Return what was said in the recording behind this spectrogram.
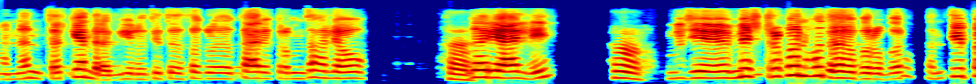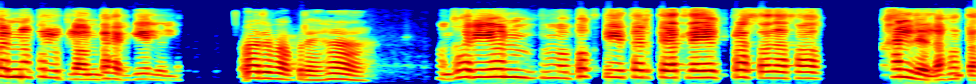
आणि नंतर केंद्रात गेलो तिथं सगळं कार्यक्रम झाल्यावर हा घरी आले. हा. म्हणजे मिस्टर पण होतं बरोबर पण ते पण कुलूप लावून बाहेर गेलेलं. अरे बापरे हा. घरी येऊन बघते तर त्यातला एक प्रसाद असा खाल्लेला होता.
